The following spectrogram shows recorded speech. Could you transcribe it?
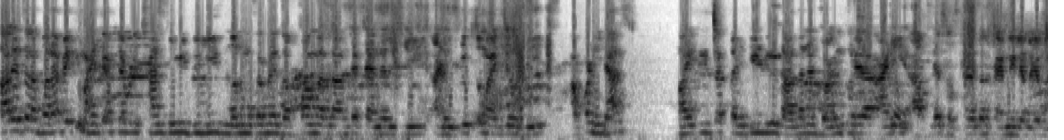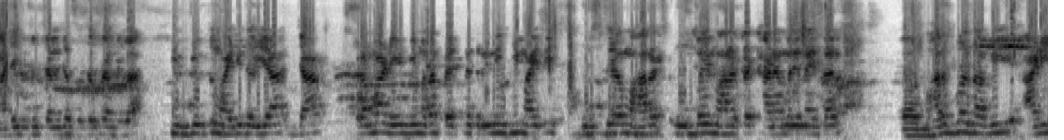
चालेल चला बऱ्यापैकी माहिती आपल्याकडे छान तुम्ही दिली. मनमोकळ्याने गप्पा मारला आमच्या चॅनलची आणि उपयुक्त माहिती होती. आपण ह्याच माहितीचा कंटिन्यू दादांना जॉईन करूया आणि आपल्या सबस्क्रायबर फॅमिली म्हणजे माझ्या युट्यूब चॅनलच्या सबस्क्रायबर फॅमिलीला ही उपयुक्त माहिती देऊया. ज्याप्रमाणे मी मला प्रयत्न करीन ही माहिती दुसऱ्या महाराष्ट्र मुंबई महाराष्ट्र ठाण्यामध्ये नाही तर भारतभर जावी. आणि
